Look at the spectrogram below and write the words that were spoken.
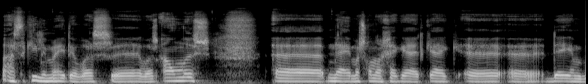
laatste kilometer was, uh, was anders. Uh, nee, maar zonder gekheid. Kijk, uh, DNB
